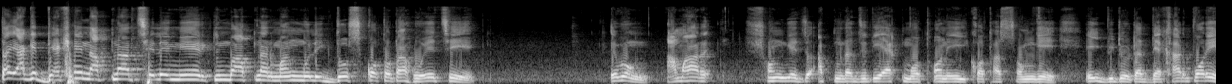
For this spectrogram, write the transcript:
তাই আগে দেখেন আপনার ছেলে মেয়ের কিংবা আপনার মাঙ্গলিক দোষ কতটা হয়েছে। এবং আমার সঙ্গে আপনারা যদি একমত হন এই কথার সঙ্গে, এই ভিডিওটা দেখার পরে,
